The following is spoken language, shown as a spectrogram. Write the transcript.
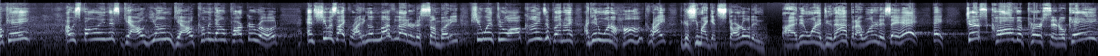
okay? I was following this gal, young gal, coming down Parker Road, and she was like writing a love letter to somebody. She went through all kinds of, and I, I didn't want to honk, right? Because she might get startled, and I didn't want to do that, but I wanted to say, hey, hey, just call the person, okay?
